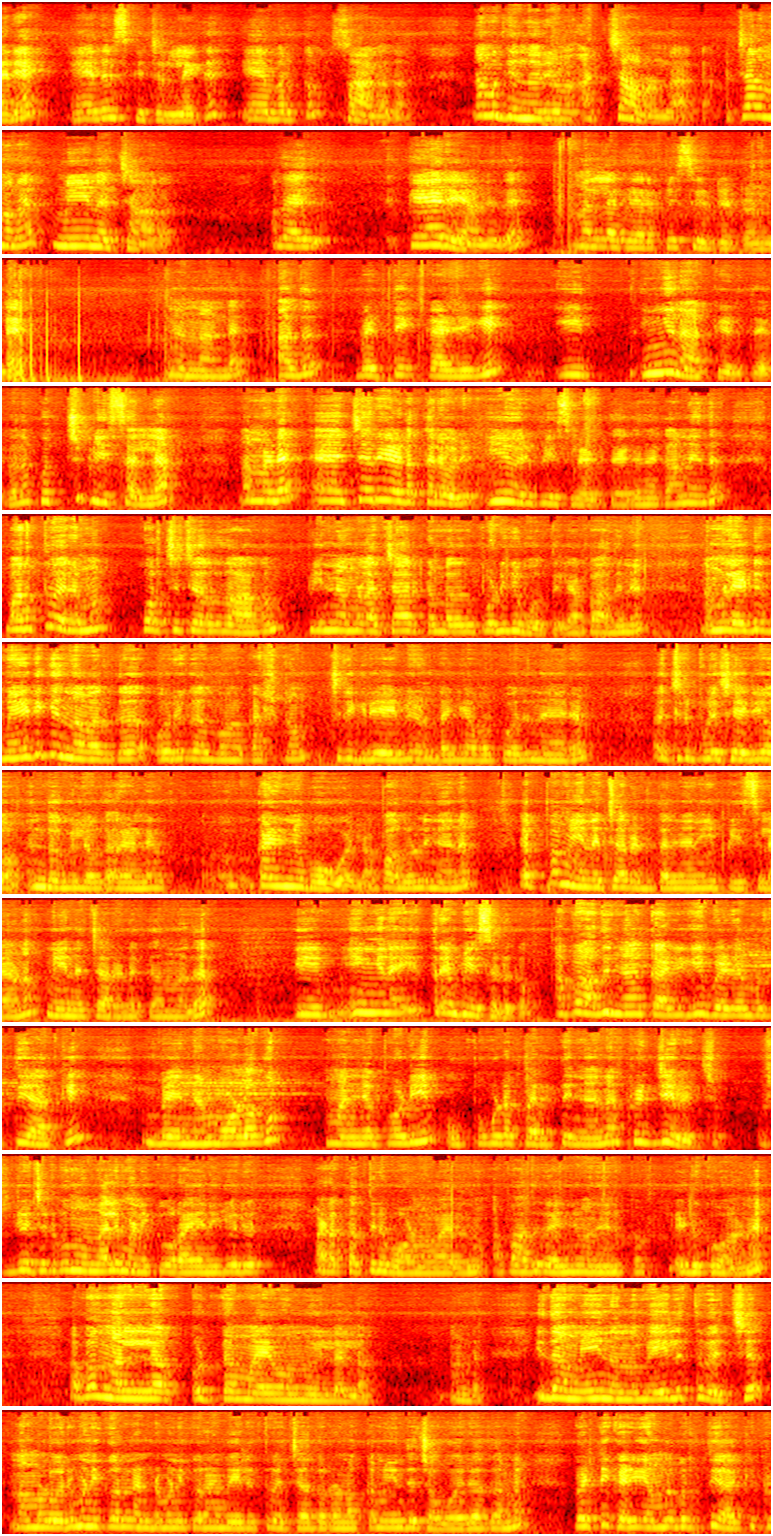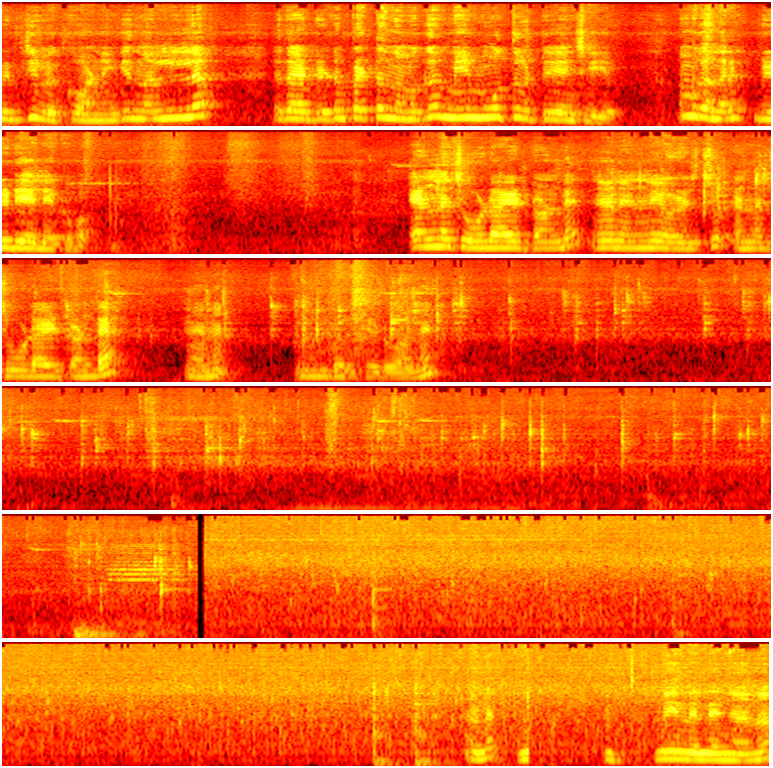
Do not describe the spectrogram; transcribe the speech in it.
കൂട്ടുകാരെ ഏതൻസ് കിച്ചണിലേക്ക് ഏവർക്കും സ്വാഗതം. നമുക്ക് ഇന്നൊരു അച്ചാർ ഉണ്ടാക്കാം അച്ചാർ എന്ന് പറയാൻ മീനച്ചാർ അതായത് കേരയാണിത്. നല്ല കേര പീസ് ഇട്ടിട്ടുണ്ട്. എന്നുണ്ട് അത് വെട്ടി കഴുകി ഈ ഇങ്ങനെ ആക്കി എടുത്തേക്കുന്നത് കൊച്ചു പീസല്ല നമ്മുടെ ചെറിയ ഇടത്തര ഒരു ഈ ഒരു പീസിൽ എടുത്തേക്കുന്നത് കാരണം ഇത് വറുത്ത് വരുമ്പം കുറച്ച് ചെറുതാകും. പിന്നെ നമ്മൾ അച്ചാർ ഇട്ടുമ്പോൾ അത് പൊടിഞ്ഞു പോകത്തില്ല. അപ്പോൾ അതിന് നമ്മൾ മേടിക്കുന്നവർക്ക് ഒരു കഷ്ണം ഇച്ചിരി ഗ്രേവി ഉണ്ടെങ്കിൽ അവർക്ക് ഒരു നേരം ഇച്ചിരി പുളിശ്ശേരിയോ എന്തെങ്കിലും കറിയുണ്ടെങ്കിൽ കഴിഞ്ഞു പോകുമല്ലോ. അപ്പോൾ അതുകൊണ്ട് ഞാൻ എപ്പോൾ മീനച്ചാർ എടുത്താൽ ഞാൻ ഈ പീസിലാണ് മീനച്ചാർ എടുക്കുന്നത്. ഈ ഇങ്ങനെ ഇത്രയും പീസ് എടുക്കും. അപ്പോൾ അത് ഞാൻ കഴുകി വെള്ളം വൃത്തിയാക്കി പിന്നെ മുളകും മഞ്ഞപ്പൊടിയും ഉപ്പും കൂടെ പുരട്ടി ഞാൻ ഫ്രിഡ്ജിൽ വെച്ചു. ഫ്രിഡ്ജിൽ വെച്ചിട്ട് മൂന്നാൽ മണിക്കൂറായി. എനിക്കൊരു അടക്കത്തിന് പോകണമായിരുന്നു അപ്പോൾ അത് കഴിഞ്ഞ് വന്ന് ഞാനിപ്പോൾ എടുക്കുവാണ്. അപ്പം നല്ല ഒട്ടും മയമൊന്നും ഇല്ലല്ലോ ഉണ്ട്. ഇത് മീനൊന്നും വെയിലത്ത് വെച്ച് നമ്മൾ ഒരു മണിക്കൂർ രണ്ട് മണിക്കൂർ വെയിലത്ത് വെച്ച് അത് ഉണക്ക മീനിന്റെ ചൊവ്വരും അത് നമ്മൾ വെട്ടിക്കഴുകി നമ്മൾ വൃത്തിയാക്കി ഫ്രിഡ്ജിൽ വെക്കുവാണെങ്കിൽ നല്ല ഇതായിട്ടിട്ടും പെട്ടെന്ന് നമുക്ക് മീൻ മൂത്ത് കിട്ടുകയും ചെയ്യും. നമുക്ക് അന്നേരം വീഡിയോയിലേക്ക് പോകാം. എണ്ണ ചൂടായിട്ടുണ്ട്. ഞാൻ എണ്ണ ഒഴിച്ചു. എണ്ണ ചൂടായിട്ടുണ്ട്. ഞാൻ മീൻ പെറുക്കിയിടുവാണ് മീനെല്ലാം ഞാൻ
